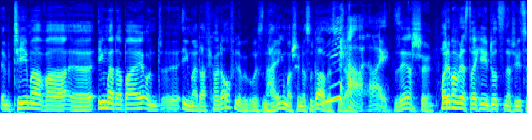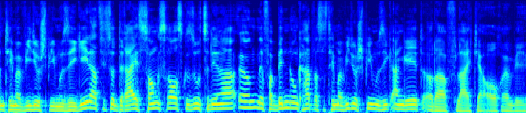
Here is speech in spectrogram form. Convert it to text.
Im Thema war äh, Ingmar dabei und äh, Ingmar darf ich heute auch wieder begrüßen. Hi Ingmar, schön, dass du da bist. Ja, wieder. hi. Sehr schön. Heute machen wir das dreckige Dutzend natürlich zum Thema Videospielmusik. Jeder hat sich so drei Songs rausgesucht, zu denen er irgendeine Verbindung hat, was das Thema Videospielmusik angeht. Oder vielleicht ja auch irgendwie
